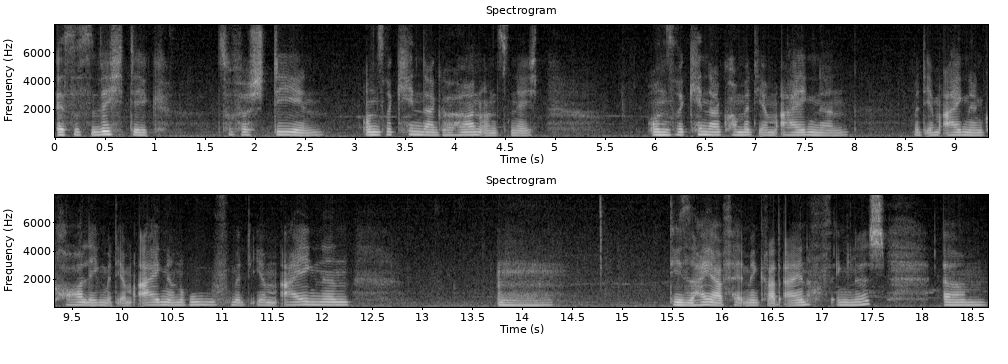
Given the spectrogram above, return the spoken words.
ist es wichtig zu verstehen, unsere Kinder gehören uns nicht. Unsere Kinder kommen mit ihrem eigenen, mit ihrem eigenen Calling, mit ihrem eigenen Ruf, mit ihrem eigenen mh, mm, Desire, fällt mir gerade ein auf Englisch, ähm,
